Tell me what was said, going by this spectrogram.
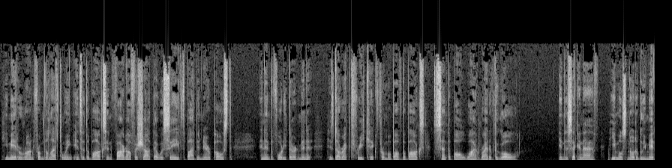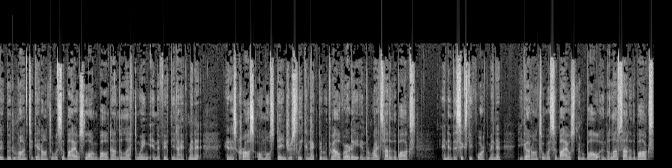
he made a run from the left wing into the box and fired off a shot that was saved by the near post. And in the 43rd minute, his direct free kick from above the box sent the ball wide right of the goal. In the second half, he most notably made a good run to get onto a Ceballos long ball down the left wing in the 59th minute, and his cross almost dangerously connected with Valverde in the right side of the box. And in the 64th minute, he got onto a Ceballos through ball in the left side of the box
